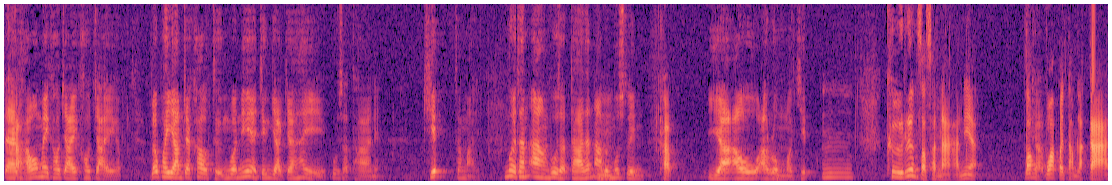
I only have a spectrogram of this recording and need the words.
แต่ครับ ถามว่าไม่เข้าใจเข้าใจครับ แล้วพยายามจะเข้าถึงวันนี้จึงอยากจะให้ผู้ศรัทธาเนี่ยคิดสมัย เมื่อท่านอ้างเป็นผู้ศรัทธาท่านอ้างเป็นมุสลิม ครับ อย่าเอาอารมณ์มาคิด อืมคือเรื่องศาสนาเนี่ยต้องครับ ว่าไปตามหลักการ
